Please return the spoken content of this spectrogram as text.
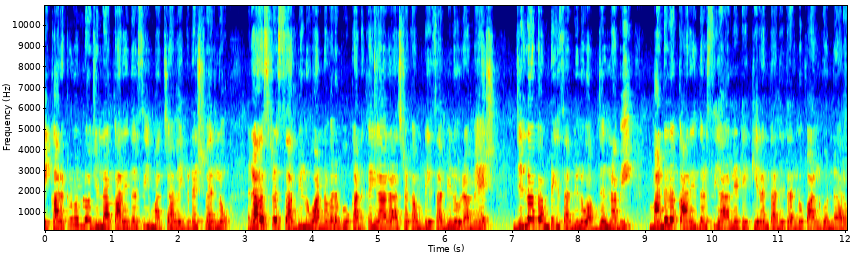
ఈ కార్యక్రమంలో జిల్లా కార్యదర్శి మచ్చా వెంకటేశ్వర్లు రాష్ట్ర సభ్యులు అన్నవరపు కనకయ్య రాష్ట్ర కమిటీ సభ్యులు రమేష్ జిల్లా కమిటీ సభ్యులు అబ్దుల్ నబీ మండల కార్యదర్శి ఆల్లెటి కిరణ్ తదితరులు పాల్గొన్నారు.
